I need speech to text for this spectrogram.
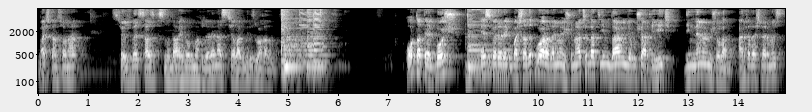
baştan sona söz ve saz kısmı dahil olmak üzere nasıl çalabiliriz bakalım. Orta tel boş, es vererek başladık. Bu arada hemen şunu hatırlatayım. Daha önce bu şarkıyı hiç dinlememiş olan arkadaşlarımız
